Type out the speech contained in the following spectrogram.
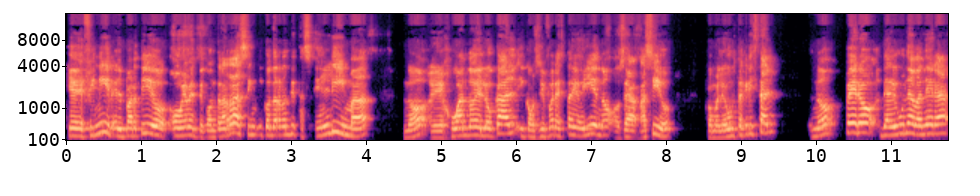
que definir el partido, obviamente, contra Racing y contra Rentistas en Lima, ¿no? jugando de local y como si fuera estadio lleno, o sea, vacío, como le gusta a Cristal, ¿no? Pero de alguna manera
